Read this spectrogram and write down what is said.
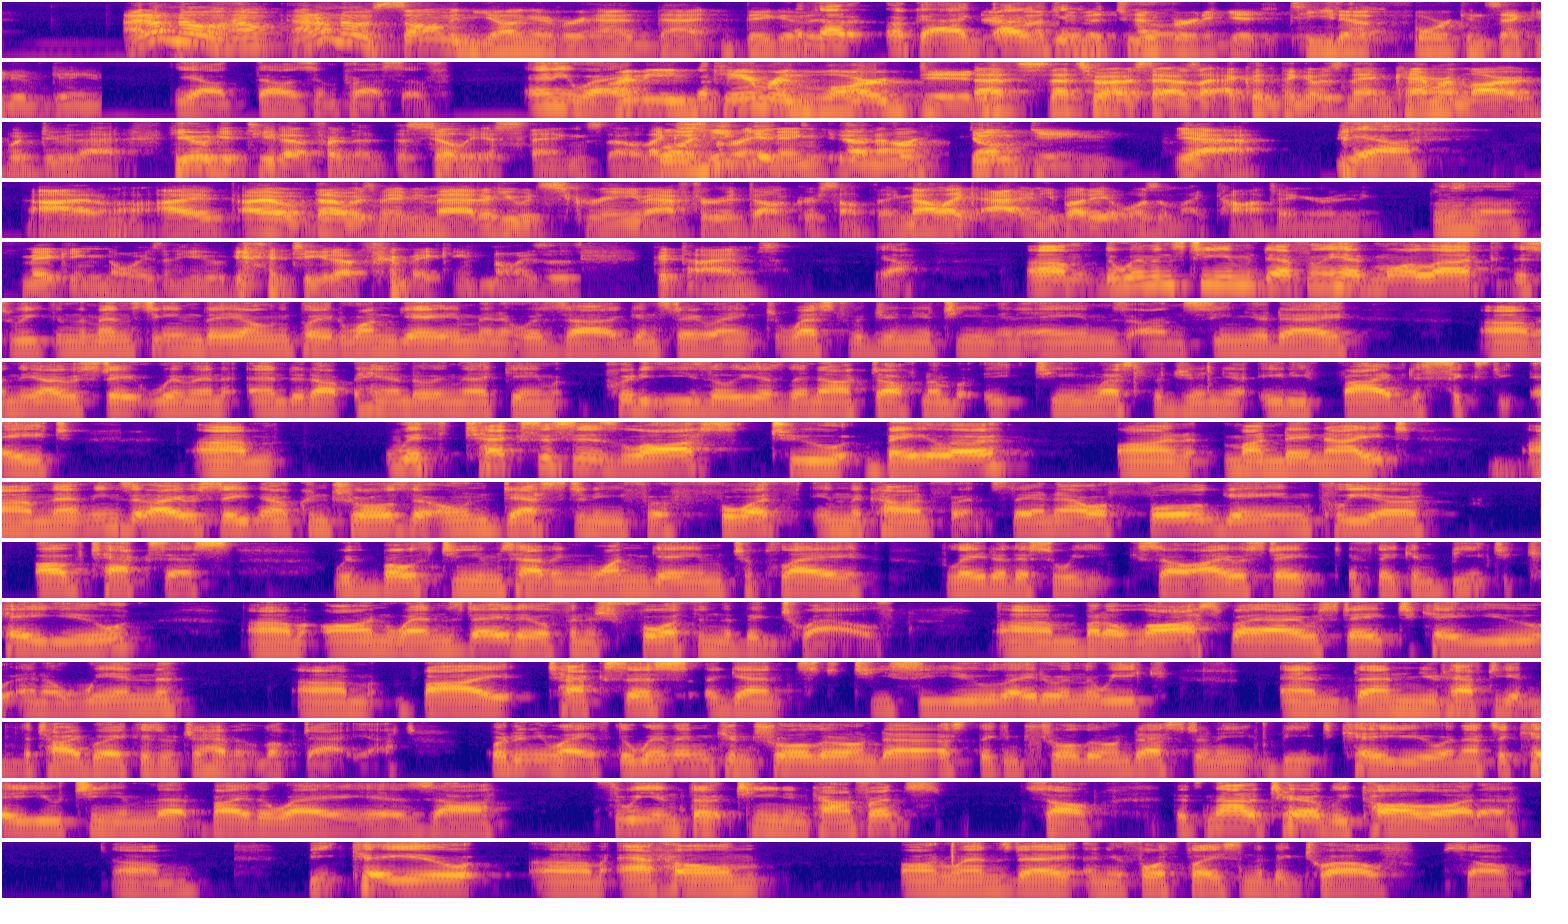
I don't know how. I don't know if Solomon Young ever had that big of a thought, okay. I, I was giving a temper to get teed up four consecutive games. Yeah, that was impressive. Anyway, I mean, but, Cameron Lard did. That's that's who I was saying. I was like, I couldn't think of his name. Cameron Lard would do that. He would get teed up for the, the silliest things though, like well, screaming. you know, dunking. Yeah. Yeah. I don't know. I I that was maybe mad, or he would scream after a dunk or something. Not like at anybody. It wasn't like taunting or anything. Uh-huh. making noise, and he would get teed up for making noises. Good times. Yeah. Um, the women's team definitely had more luck this week than the men's team. They only played one game, and it was uh, against a ranked West Virginia team in Ames on Senior Day. Um, and the Iowa State women ended up handling that game pretty easily as they knocked off number 18 West Virginia 85 to 68. Um, with Texas's loss to Baylor on Monday night, um, that means that Iowa State now controls their own destiny for fourth in the conference. They are now a full game clear of Texas, with both teams having one game to play later this week. So Iowa State, if they can beat KU um, on Wednesday, they will finish fourth in the Big 12. Um, but a loss by Iowa State to KU and a win um, by Texas against TCU later in the week. And then you'd have to get into the tiebreakers, which I haven't looked at yet. But anyway, if the women control their own destiny, they control their own destiny, beat KU, and that's a KU team that, by the way, is uh, three and thirteen in conference. So that's not a terribly tall order. Um, beat KU um, at home on Wednesday, and you're fourth place in the Big Twelve. So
